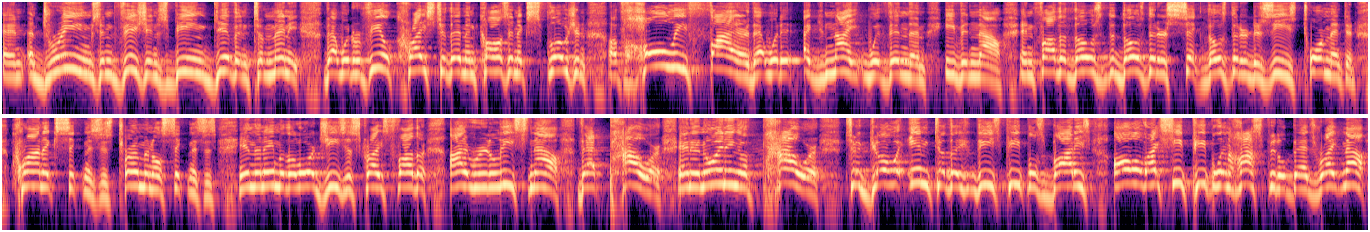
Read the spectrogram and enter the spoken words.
and, and dreams and visions being given to many that would reveal Christ to them and cause an explosion of holy fire that would ignite within them even now. And Father, those those that are sick, those that are diseased, tormented, chronic sicknesses, terminal sicknesses. In the name of the Lord Jesus Christ, Father, I release now that power, an anointing of power to go into the, these people's bodies. All of I see people in hospital beds right now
